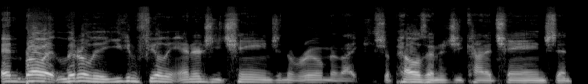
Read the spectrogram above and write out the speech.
and bro, it literally you can feel the energy change in the room, and like Chappelle's energy kind of changed. And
